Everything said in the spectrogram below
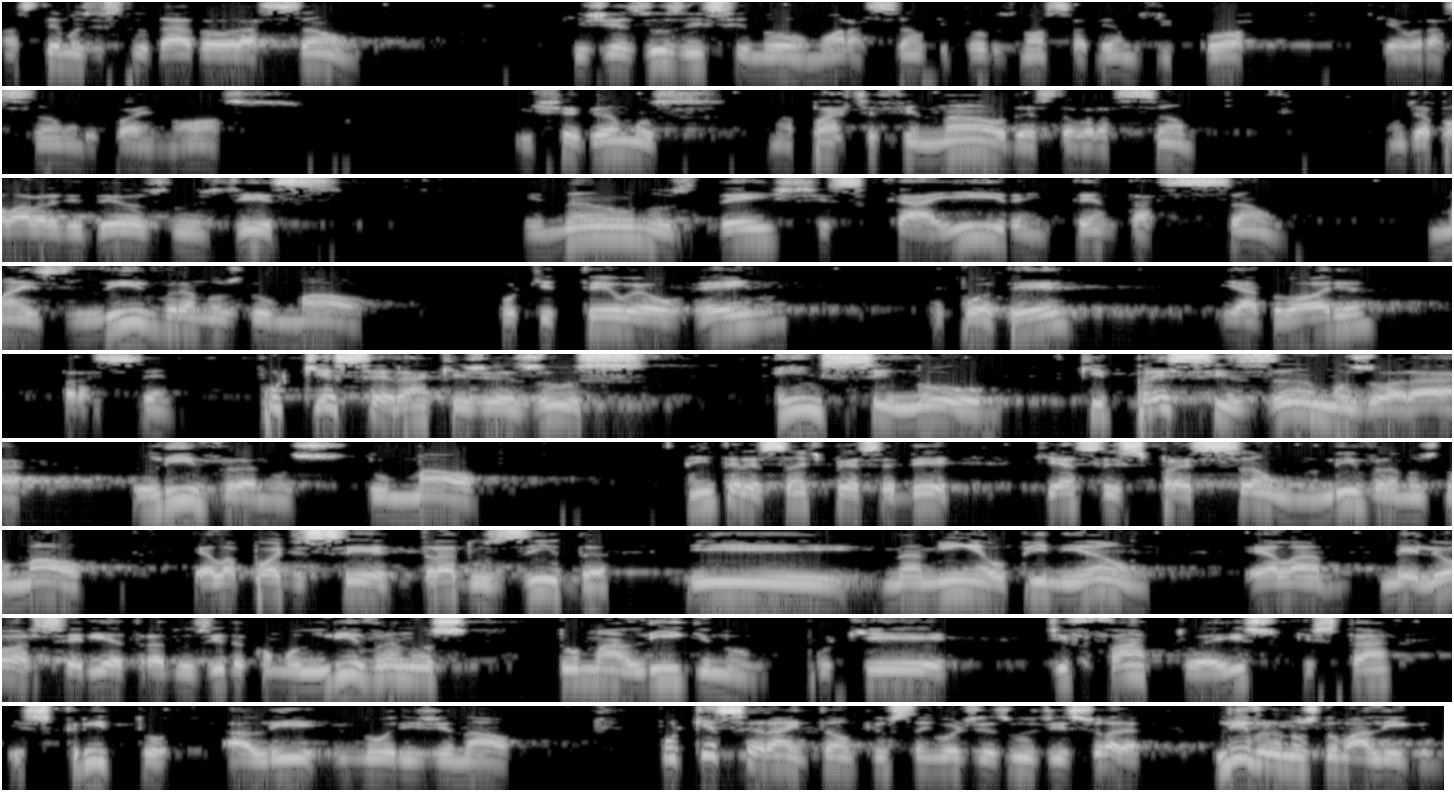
Nós temos estudado a oração que Jesus ensinou, uma oração que todos nós sabemos de cor, que é a oração do Pai Nosso. E chegamos na parte final desta oração, onde a palavra de Deus nos diz: E não nos deixes cair em tentação, mas livra-nos do mal, porque teu é o reino, o poder e a glória para sempre. Por que será que Jesus ensinou que precisamos orar, livra-nos do mal? É interessante perceber que essa expressão, livra-nos do mal, ela pode ser traduzida e, na minha opinião, ela melhor seria traduzida como livra-nos do maligno, porque de fato é isso que está escrito ali no original. Por que será então que o Senhor Jesus disse: Olha, livra-nos do maligno?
